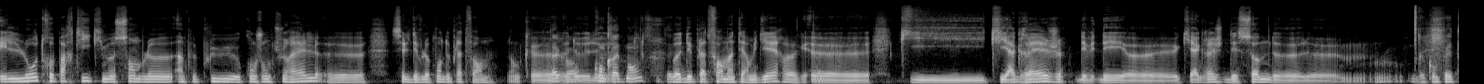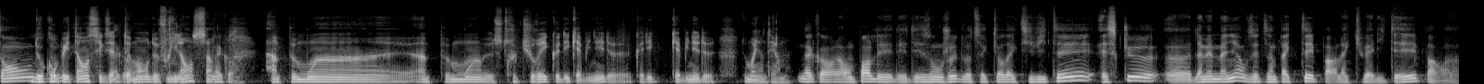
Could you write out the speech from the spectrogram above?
Et l'autre partie qui me semble un peu plus conjoncturelle, c'est le développement de plateformes. Donc, de, concrètement, des plateformes intermédiaires qui, qui agrègent des, des qui agrègent des sommes de, de, compétences, de compétences exactement, de freelance, un peu moins un que des cabinets de moyen terme. D'accord. Alors on parle des, enjeux de votre secteur d'activité. Est-ce que, euh, de la même manière, vous êtes impacté par l'actualité, par euh,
